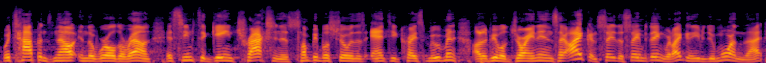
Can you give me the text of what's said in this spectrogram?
which happens now in the world around. It seems to gain traction as some people show this anti Christ movement. Other people join in and say, I can say the same thing, but I can even do more than that.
